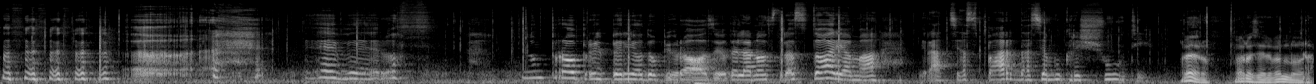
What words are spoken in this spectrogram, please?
È vero. Non proprio il periodo più roseo della nostra storia, ma grazie a Sparda siamo cresciuti. Vero, ora si arriva all'ora.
